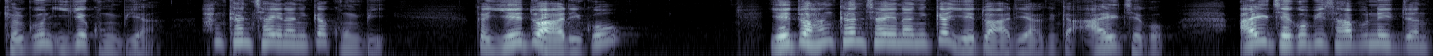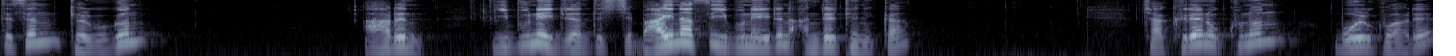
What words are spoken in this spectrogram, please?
결국은 이게 공비야. 한 칸 차이 나니까 공비. 그러니까 얘도 R이고 얘도 한 칸 차이 나니까 얘도 R이야. 그러니까 R 제곱. R 제곱이 4분의 1이라는 뜻은 결국은 R은 2분의 1이라는 뜻이지. 마이너스 2분의 1은 안 될 테니까. 자 그래 놓고는 뭘 구하래?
